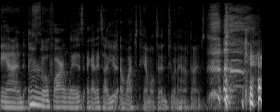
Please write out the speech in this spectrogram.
And Mm. so far, Liz, I got to tell you, I've watched Hamilton two and a half times.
